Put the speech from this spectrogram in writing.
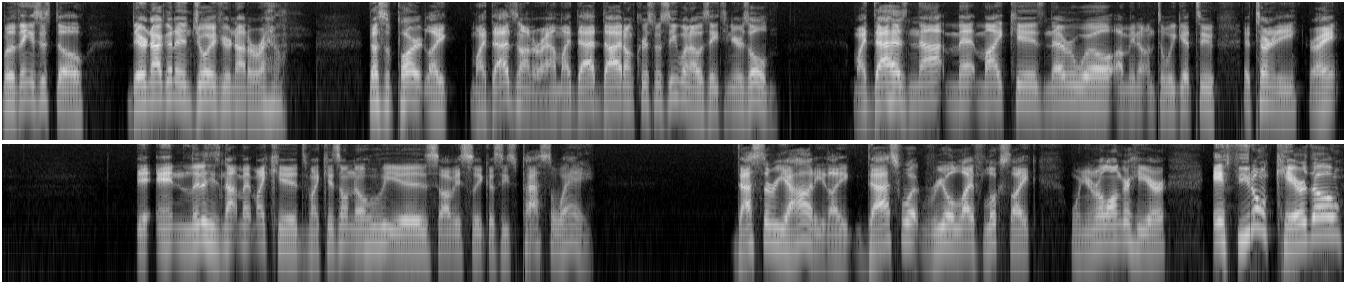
But the thing is this, though, they're not going to enjoy if you're not around. That's the part. Like, my dad's not around. My dad died on Christmas Eve when I was 18 years old. My dad has not met my kids, never will. I mean, until we get to eternity, right? It, and literally, he's not met my kids. My kids don't know who he is, obviously, because he's passed away. That's the reality. Like, that's what real life looks like when you're no longer here. If you don't care, though,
